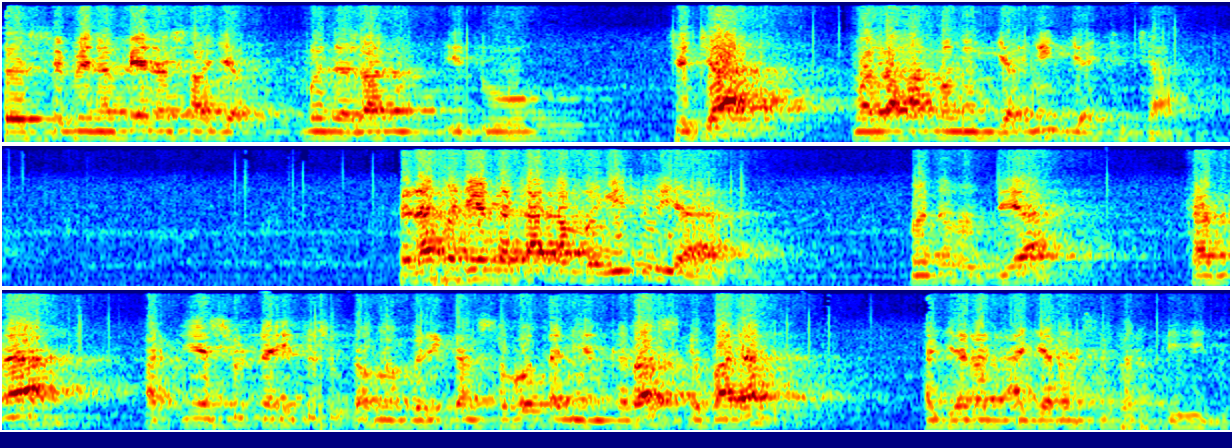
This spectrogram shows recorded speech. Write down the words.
semena-mena saja menelan itu cecah, malahan menginjak-injak cecah. Kenapa dia katakan begitu ya? Menurut dia karena artinya sunnah itu suka memberikan sorotan yang keras kepada ajaran-ajaran seperti ini.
